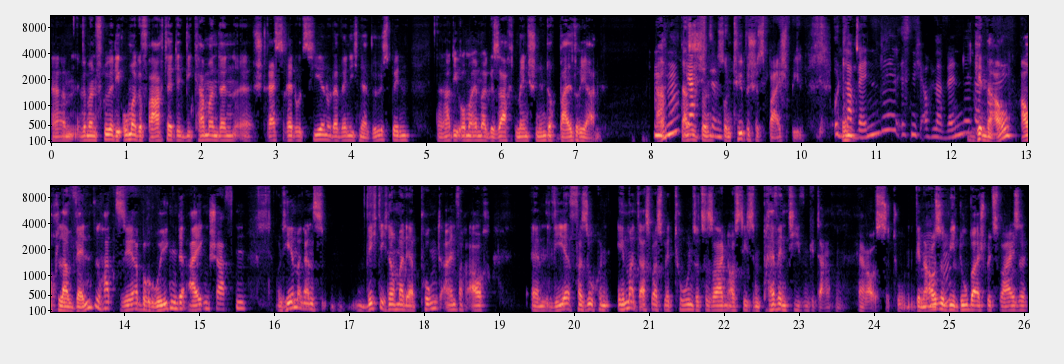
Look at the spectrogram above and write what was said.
ähm, wenn man früher die Oma gefragt hätte, wie kann man denn äh, Stress reduzieren oder wenn ich nervös bin, dann hat die Oma immer gesagt, Mensch, nimm doch Baldrian. Ja, mhm, das ja, ist so ein, so ein, typisches Beispiel. Und, Und, Lavendel, ist nicht auch Lavendel? Dabei? Genau, auch Lavendel hat sehr beruhigende Eigenschaften. Und hier immer ganz wichtig nochmal der Punkt, einfach auch wir versuchen immer das, was wir tun, sozusagen aus diesem präventiven Gedanken herauszutun. Genauso mhm. wie du beispielsweise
